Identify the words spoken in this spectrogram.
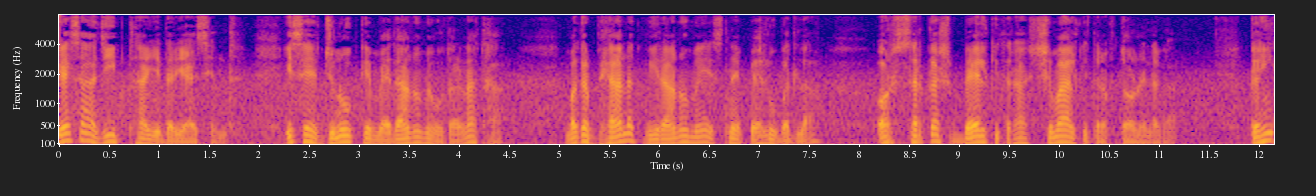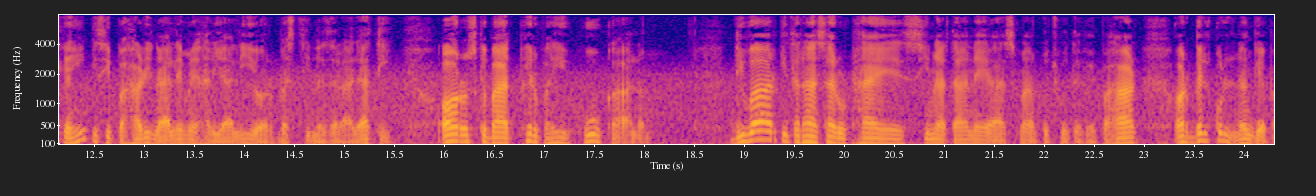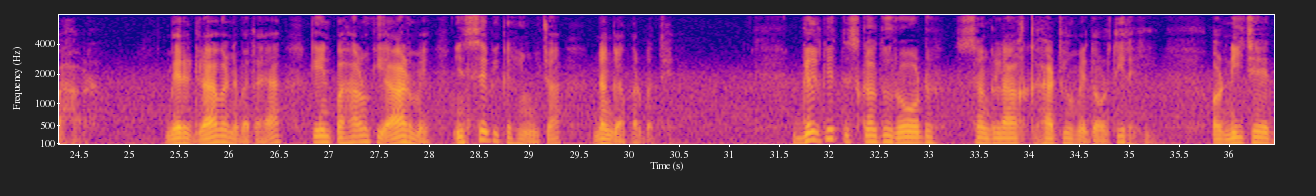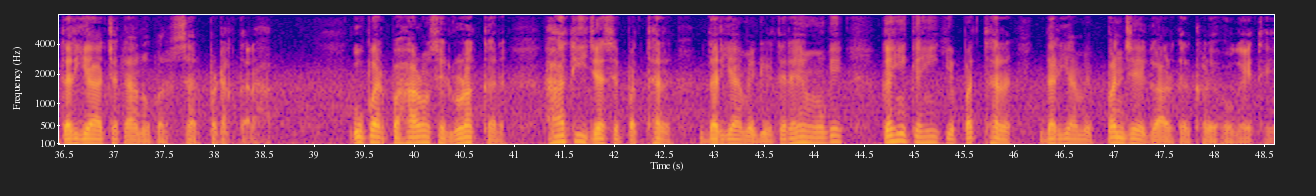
کیسا عجیب تھا یہ دریائے سندھ۔ اسے جنوب کے میدانوں میں اترنا تھا، مگر بھیانک ویرانوں میں اس نے پہلو بدلا اور سرکش بیل کی طرح شمال کی طرف دوڑنے لگا۔ کہیں کہیں کسی پہاڑی نالے میں ہریالی اور بستی نظر آ جاتی اور اس کے بعد پھر وہی ہو کا علم دیوار کی طرح سر اٹھائے، سینہ تانے، آسمان کو چھوتے ہوئے پہاڑ اور بالکل ننگے پہاڑ۔ میرے ڈرائیور نے بتایا کہ ان پہاڑوں کی آڑ میں ان سے بھی کہیں اونچا ننگا پربت ہے۔ گلگت اسکردو روڈ سنگلاخ گھاٹیوں میں دوڑتی رہی اور نیچے دریا چٹانوں پر سر پٹکتا رہا۔ اوپر پہاڑوں سے لڑک کر ہاتھی جیسے پتھر دریا میں گرتے رہے ہوں گے، کہیں کہیں یہ پتھر دریا میں پنجے گاڑ کر کھڑے ہو گئے تھے۔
